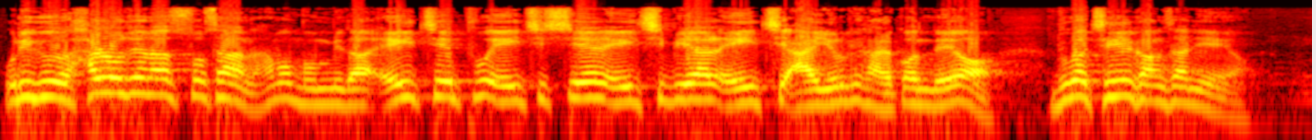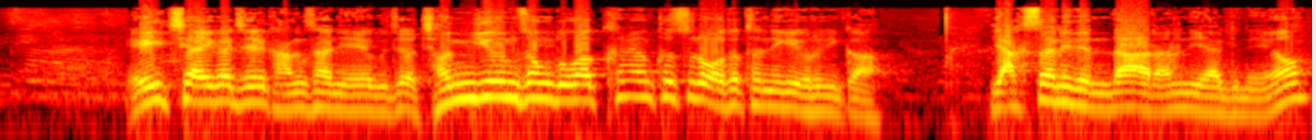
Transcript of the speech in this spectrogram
우리 그 할로제나소산 한번 봅니다. HF, HCl, HBr, HI 이렇게 갈 건데요. 누가 제일 강산이에요? HI가 제일 강산이에요. 그죠? 전기 음성도가 크면 클수록 어떻다는 얘기 그러니까 약산이 된다라는 이야기네요.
